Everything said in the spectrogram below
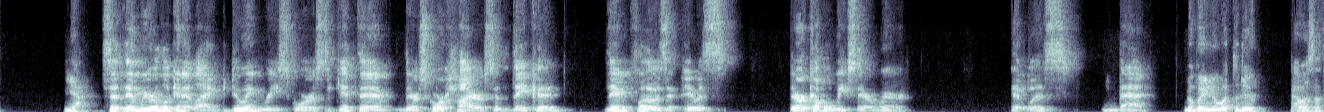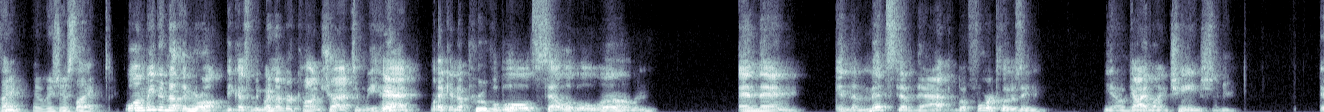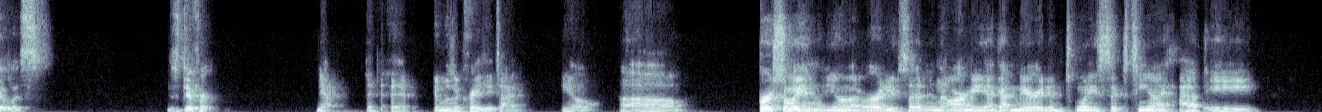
Yeah, So then we were looking at like doing rescores to get them their score higher so that they could then close it. It was there were a couple weeks there where it was bad. Nobody knew what to do. That was the thing. It was just like, Well, and we did nothing wrong because we went under contract and we had like an approvable, sellable loan. And then in the midst of that, before closing, you know, guideline changed and it was it was different. yeah, it it, it was a crazy time. You know, um, personally, you know, I already said in the army, I got married in 2016. I have a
